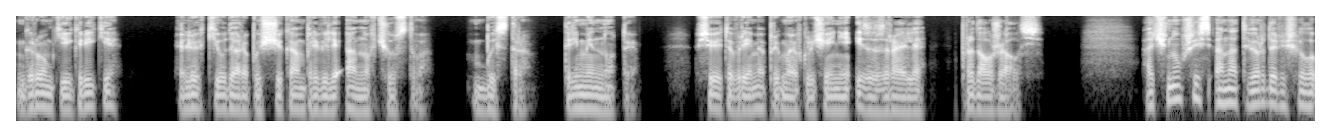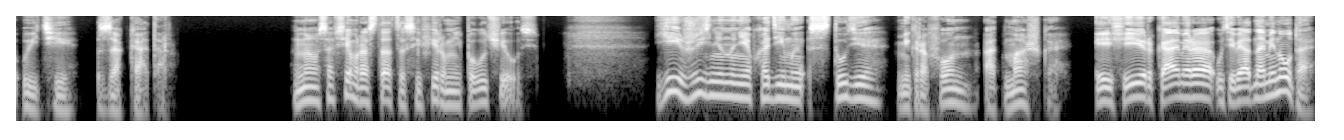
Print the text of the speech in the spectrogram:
Громкие крики, легкие удары по щекам привели Анну в чувство. Быстро. Три минуты. Все это время прямое включение из Израиля продолжалось. Очнувшись, она твердо решила уйти за кадр. Но совсем расстаться с эфиром не получилось. Ей жизненно необходимы студия, микрофон, отмашка. «Эфир, камера, у тебя одна минута!»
